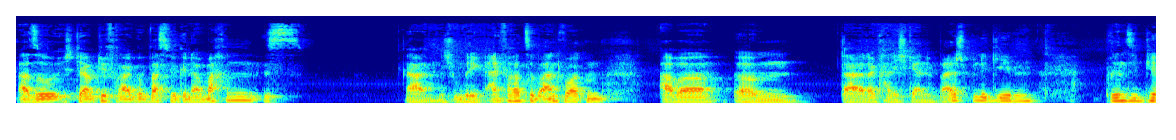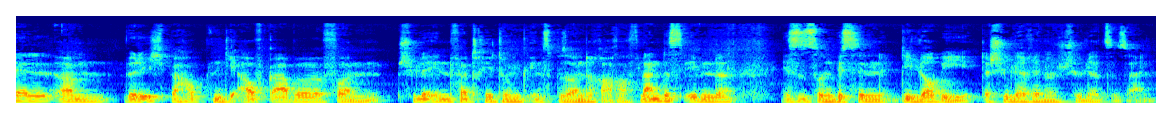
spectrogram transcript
also ich glaube, die Frage, was wir genau machen, ist ja, nicht unbedingt einfacher zu beantworten, aber ähm, da, da kann ich gerne Beispiele geben. Prinzipiell ähm, würde ich behaupten, die Aufgabe von Schülerinnenvertretung, insbesondere auch auf Landesebene, ist es so ein bisschen die Lobby der Schülerinnen und Schüler zu sein.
